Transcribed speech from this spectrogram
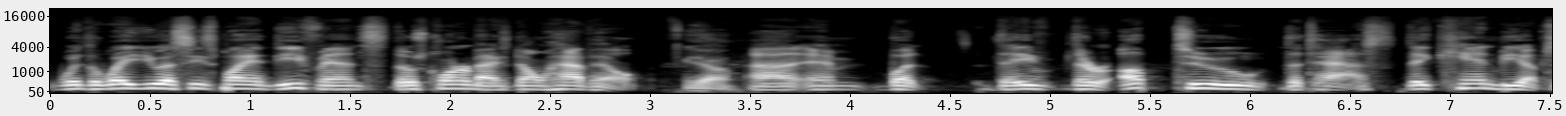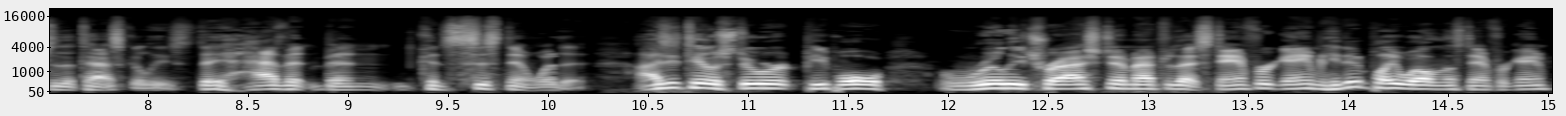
With the way USC's playing defense, those cornerbacks don't have help. Yeah. Uh, and but they they're up to the task. They can be up to the task at least. They haven't been consistent with it. Isaac Taylor Stewart, people really trashed him after that Stanford game, and he didn't play well in the Stanford game.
